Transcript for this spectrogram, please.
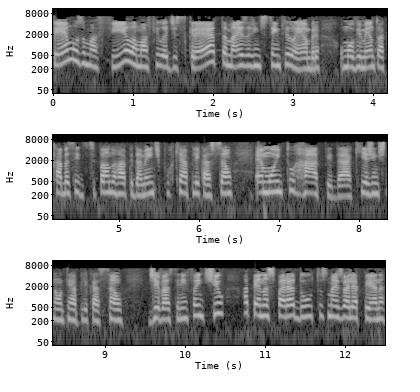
temos uma fila, uma fila discreta, mas a gente sempre lembra, o movimento acaba se dissipando rapidamente porque a aplicação é muito rápida. Aqui a gente não tem aplicação de vacina infantil, apenas para adultos, mas vale a pena,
